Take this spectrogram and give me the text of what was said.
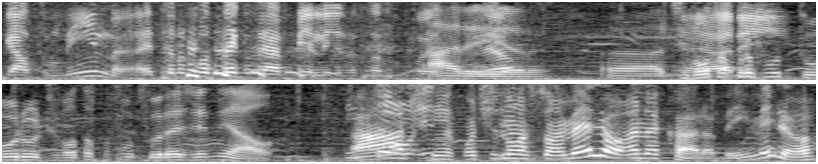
gasolina, aí você não consegue ver a beleza das coisas. Areia, entendeu? né? Ah, de É, volta pro areia. futuro, de volta pro futuro é genial. ah, Então, sim, a continuação é melhor, né, cara? Bem melhor.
